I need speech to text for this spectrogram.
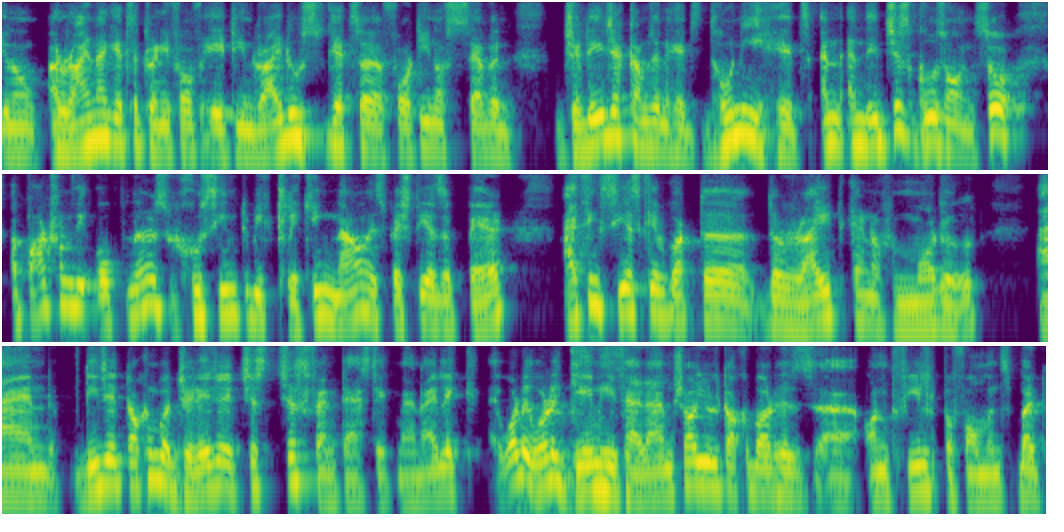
you know, a Raina gets a 24 of 18, Rayudu gets a 14 of 7, Jadeja comes and hits, Dhoni hits, and, and it just goes on. So apart from the openers who seem to be clicking now, especially as a pair, I think CSK have got the, the right kind of model and DJ talking about Jadeja, it's just just fantastic, man. I like what a what a game he's had. I'm sure you'll talk about his uh, on-field performance, but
